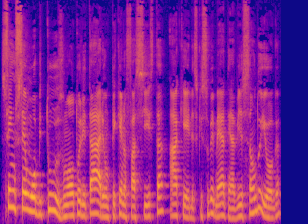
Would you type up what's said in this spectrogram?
sem ser um obtuso, um autoritário, um pequeno fascista àqueles que submetem a visão do yoga?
